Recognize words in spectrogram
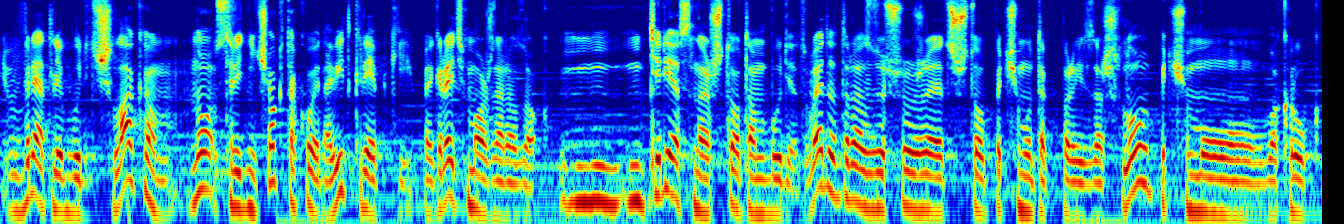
Вряд ли будет шлаком, но среднячок такой, на вид крепкий. Поиграть можно разок. Интересно, что там будет в этот раз сюжет, что почему так произошло, почему вокруг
